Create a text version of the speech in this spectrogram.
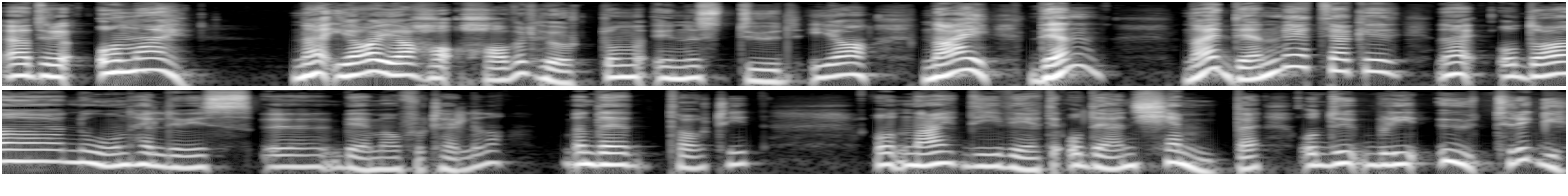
Jeg tror 'Å nei'. Nei, ja, jeg har, har vel hørt om under studie Ja. Nei, den Nei, den vet jeg ikke. Nei, og da noen heldigvis uh, ber meg å fortelle, da. Men det tar tid. Og nei, de vet det. Og det er en kjempe Og du blir utrygg.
